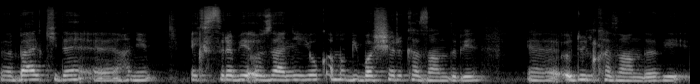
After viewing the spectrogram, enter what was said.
belki de hani ekstra bir özelliği yok ama bir başarı kazandı, bir ödül kazandı, bir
